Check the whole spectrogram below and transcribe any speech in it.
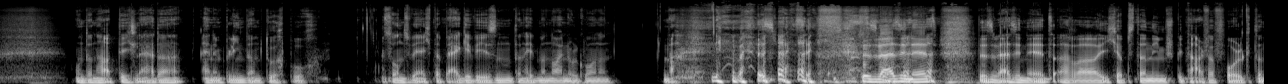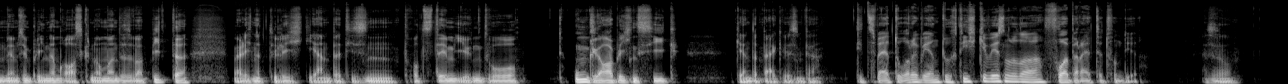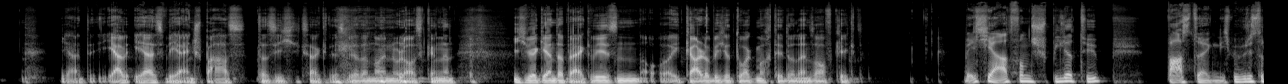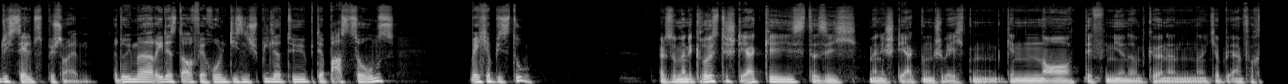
Und dann hatte ich leider einen Blinddarmdurchbruch. Sonst wäre ich dabei gewesen und dann hätten wir 9-0 gewonnen. Nein, das weiß, ich, das weiß ich nicht. Das weiß ich nicht. Aber ich habe es dann im Spital verfolgt und wir haben es im Blinddarm rausgenommen. Das war bitter, weil ich natürlich gern bei diesem trotzdem irgendwo unglaublichen Sieg gern dabei gewesen wäre. Die zwei Tore wären durch dich gewesen oder vorbereitet von dir? Also, ja, eher, eher es wäre ein Spaß, dass ich gesagt es wäre dann 9-0 ausgegangen. Ich wäre gern dabei gewesen, egal ob ich ein Tor gemacht hätte oder eins aufgelegt. Welche Art von Spielertyp warst du eigentlich? Wie würdest du dich selbst beschreiben? Weil du immer redest auch, wir holen diesen Spielertyp, der passt zu uns. Welcher bist du? Also meine größte Stärke ist, dass ich meine Stärken und Schwächen genau definieren habe können. Ich habe einfach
